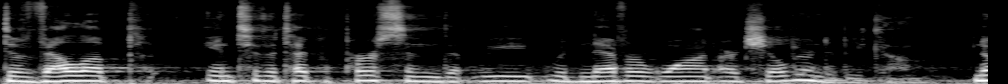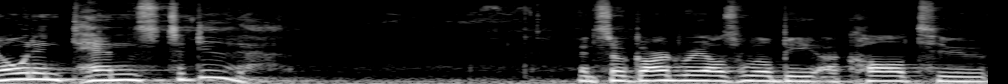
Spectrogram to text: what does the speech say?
develop into the type of person that we would never want our children to become? No one intends to do that. And so, guardrails will be a call to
